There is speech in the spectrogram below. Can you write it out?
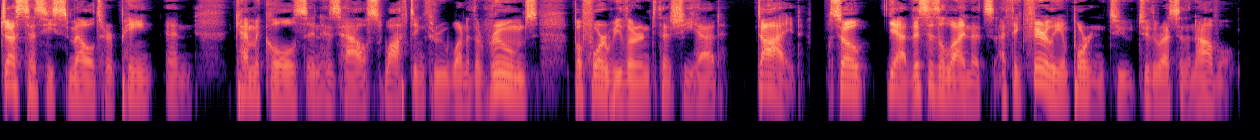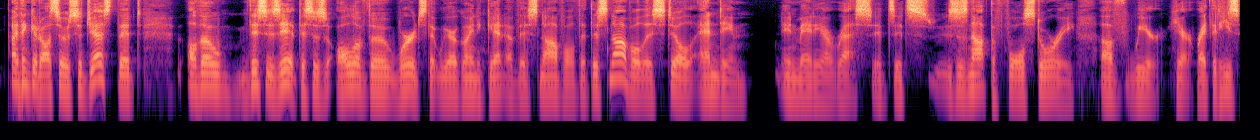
just as he smelled her paint and chemicals in his house wafting through one of the rooms before we learned that she had died. So yeah, this is a line that's I think fairly important to to the rest of the novel. I think it also suggests that although this is it, this is all of the words that we are going to get of this novel, that this novel is still ending in media res. It's it's this is not the full story of Weir here, right? That he's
